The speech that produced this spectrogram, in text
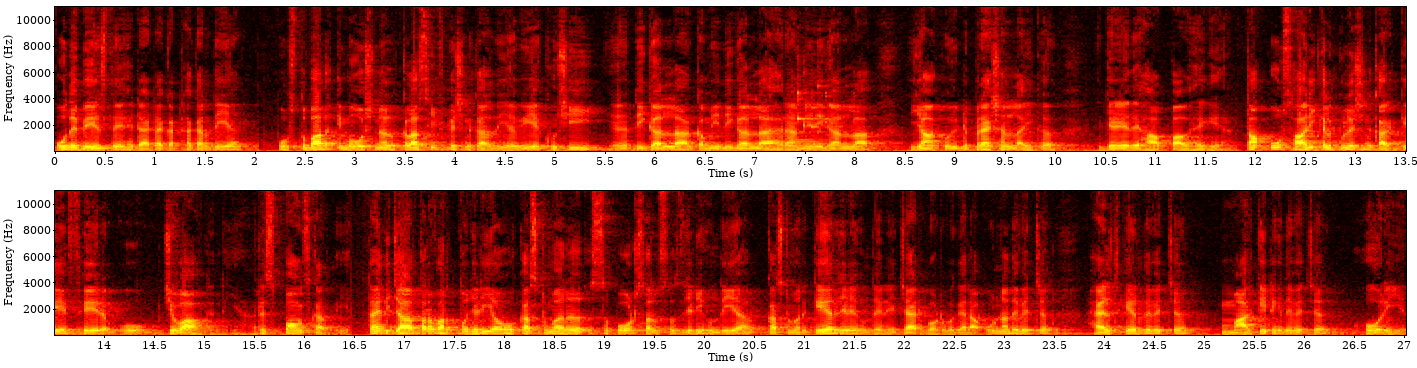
ਉਹਦੇ ਬੇਸ ਤੇ ਇਹ ਡਾਟਾ ਇਕੱਠਾ ਕਰਦੀ ਆ। ਉਸ ਤੋਂ ਬਾਅਦ ਇਮੋਸ਼ਨਲ ਕਲਾਸੀਫਿਕੇਸ਼ਨ ਕਰਦੀ ਹੈ ਵੀ ਇਹ ਖੁਸ਼ੀ ਦੀ ਗੱਲ ਆ, ਗਮੀ ਦੀ ਗੱਲ ਆ, ਹੈਰਾਨੀ ਦੀ ਗੱਲ ਆ ਜਾਂ ਕੋਈ ਡਿਪਰੈਸ਼ਨ ਲਾਈਕ ਜਿਹੜੇ ਇਹਦੇ ਹਾਵ ਭਾਵ ਹੈਗੇ ਆ, ਤਾਂ ਉਹ ਸਾਰੀ ਕੈਲਕੂਲੇਸ਼ਨ ਕਰਕੇ ਫਿਰ ਉਹ ਜਵਾਬ ਦਿੰਦੀ ਆ ਰਿਸਪੌਂਸ ਕਰਦੀ ਆ। ਤਾਂ ਇਹਦੀ ਜ਼ਿਆਦਾਤਰ ਵਰਤੋਂ ਜਿਹੜੀ ਆ ਉਹ ਕਸਟਮਰ ਸਪੋਰਟ ਸਰਵਿਸ ਜਿਹੜੀ ਹੁੰਦੀ ਆ ਕਸਟਮਰ ਕੇਅਰ ਜਿਹੜੇ ਹੁੰਦੇ ਨੇ ਚੈਟਬੋਟ ਵਗੈਰਾ, ਉਹਨਾਂ ਦੇ ਵਿੱਚ ਹੈਲਥ ਕੇਅਰ ਦੇ ਵਿੱਚ ਮਾਰਕੀਟਿੰਗ ਦੇ ਵਿੱਚ ਹੋ ਰਹੀ ਆ।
